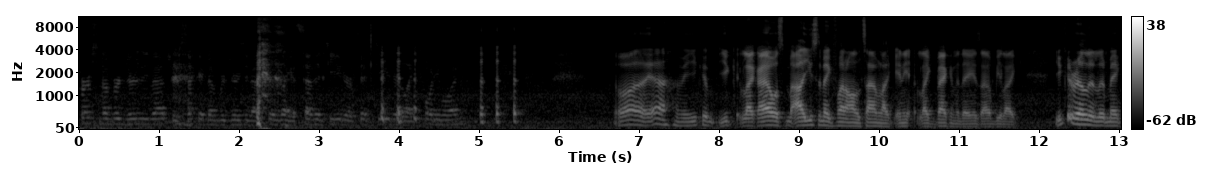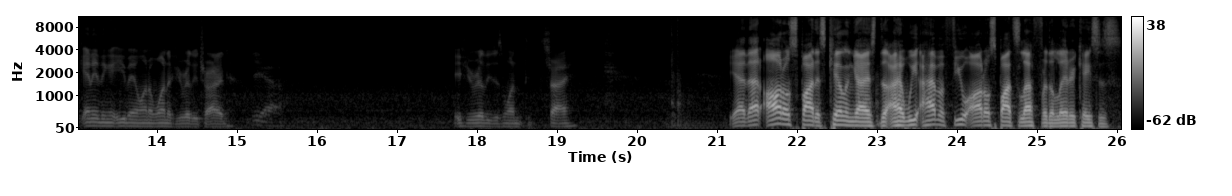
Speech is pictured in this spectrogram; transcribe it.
first number jersey match or second number jersey match. It was like a 17 or 15 or like 21. Well, yeah. I mean, you could, you could, like I always, I used to make fun all the time. Like any, like back in the days, I'd be like, you could really make anything at eBay 101 if you really tried. Yeah. If you really just wanted to try. Yeah, that auto spot is killing, guys. The, I we I have a few auto spots left for the later cases.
